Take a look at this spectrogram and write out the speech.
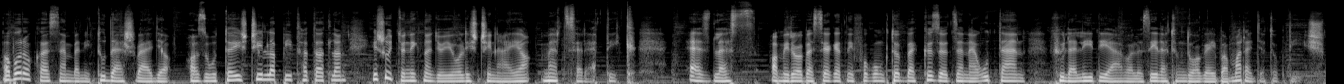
A borokkal szembeni tudásvágya azóta is csillapíthatatlan, és úgy tűnik nagyon jól is csinálja, mert szeretik. Ez lesz, amiről beszélgetni fogunk többek között zene után, Füle Lídiával az életünk dolgaiban. Maradjatok ti is!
